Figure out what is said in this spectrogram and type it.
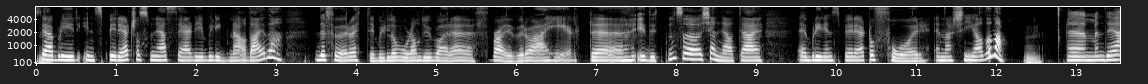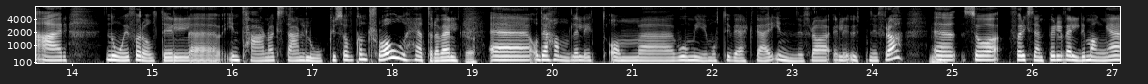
så jeg blir inspirert, sånn som jeg ser de bildene av deg, da. Det før- og etterbildet, og hvordan du bare thriver og er helt uh, i dytten, så kjenner jeg at jeg blir inspirert og får energi av det, da. Mm. Men det er noe i forhold til eh, intern og ekstern locus of control, heter det vel. Ja. Eh, og det handler litt om eh, hvor mye motivert vi er innenfra eller utenifra. Eh, så for eksempel, veldig mange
